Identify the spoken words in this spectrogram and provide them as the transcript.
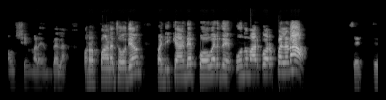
ആവശ്യങ്ങൾ എന്തെല്ലാം? ഉറപ്പാണ് ചോദ്യം. പഠിക്കാണ്ടേ പോവരുത്. മൂന്ന് മാർക്ക് ഉറപ്പല്ലടാ. സെറ്റ്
